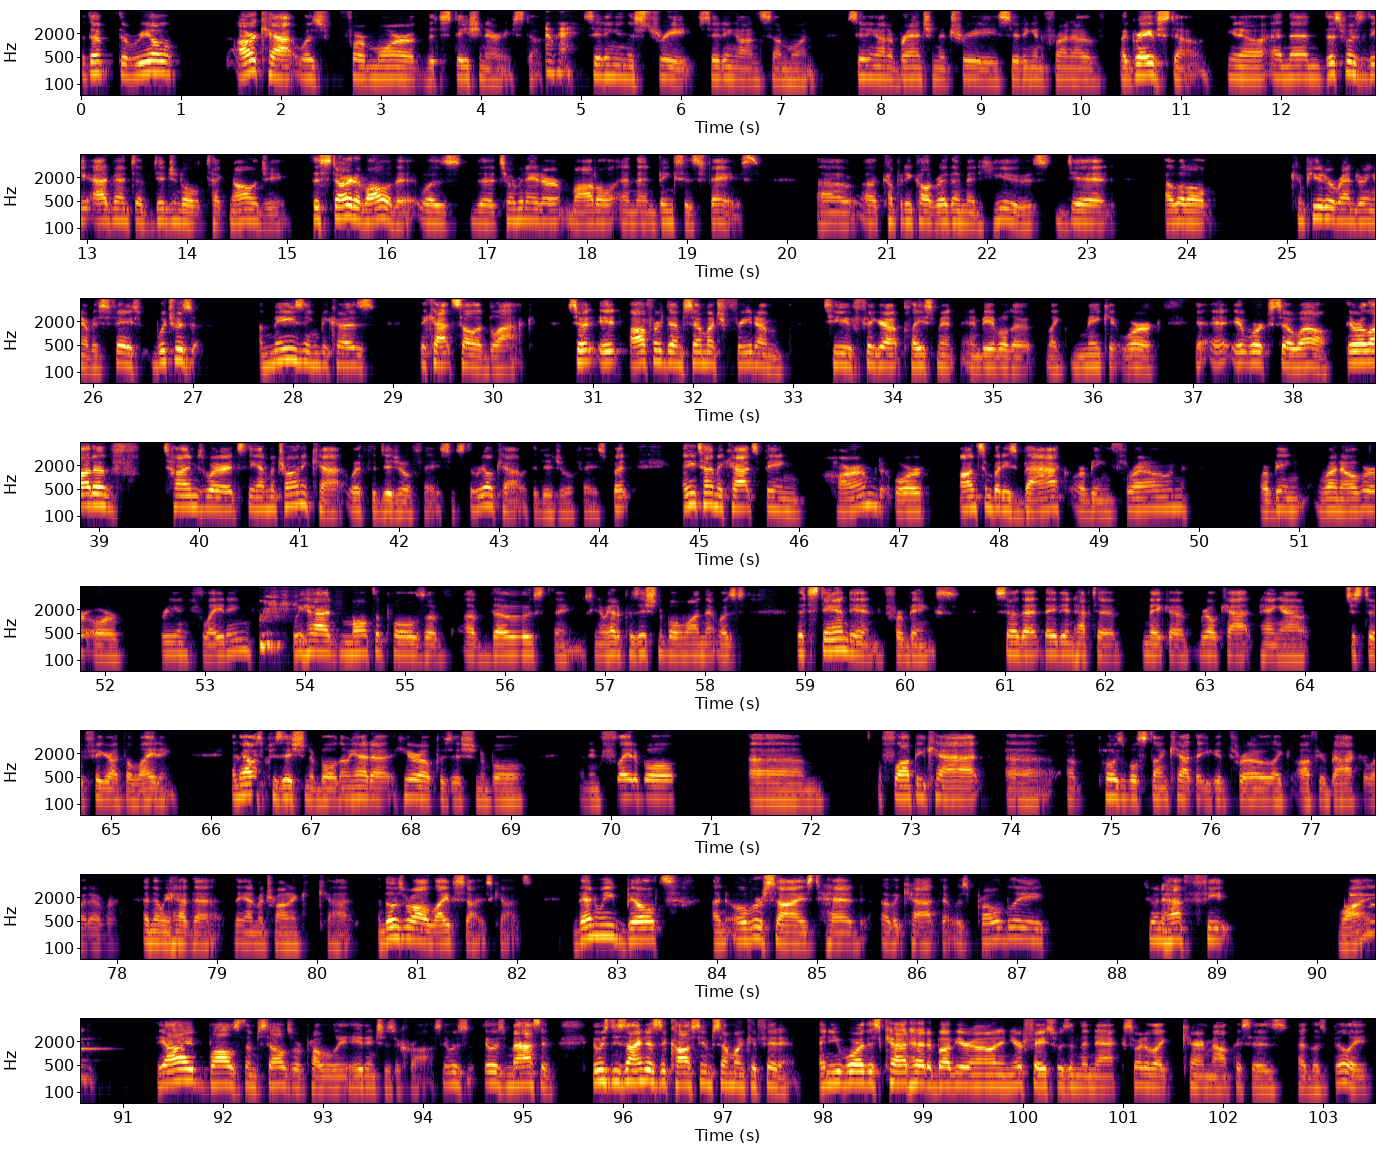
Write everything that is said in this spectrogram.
But the the real our cat was for more of the stationary stuff. Okay. Sitting in the street, sitting on someone, sitting on a branch in a tree, sitting in front of a gravestone, you know, and then this was the advent of digital technology. The start of all of it was the Terminator model and then Binks's face. Uh, a company called Rhythm and Hues did a little computer rendering of his face, which was amazing because the cat's solid black. So it offered them so much freedom to figure out placement and be able to like make it work. It, it worked so well. There were a lot of times where it's the animatronic cat with the digital face. It's the real cat with the digital face. But anytime a cat's being harmed or on somebody's back or being thrown or being run over or reinflating, we had multiples of, of those things. You know, we had a positionable one that was the stand-in for Binks so that they didn't have to make a real cat hang out just to figure out the lighting. And that was positionable. Then we had a hero positionable, an inflatable, um, a floppy cat, uh, a posable stun cat that you could throw like off your back or whatever. And then we had that the animatronic cat. And those were all life-size cats. Then we built an oversized head of a cat that was probably two and a half feet wide the eyeballs themselves were probably eight inches across. It was it was massive. It was designed as a costume someone could fit in. And you wore this cat head above your own, and your face was in the neck, sort of like Karyn Malchus's Headless Billy.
